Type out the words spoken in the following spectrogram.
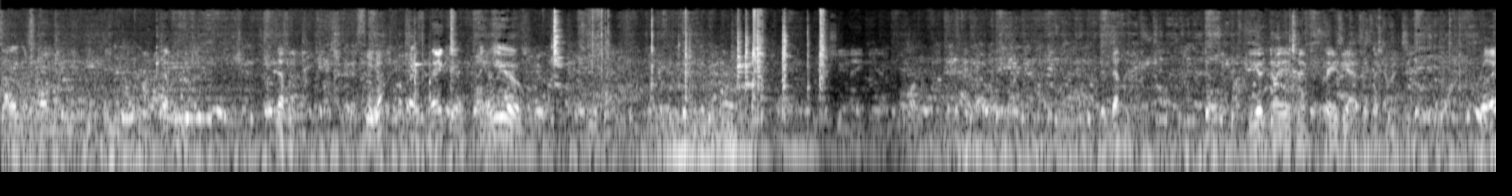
Selling us all you can Definitely. Definitely. Here you go. Thank you. Thank you. Appreciate it. Thank you. Definitely. You have no idea the kind of crazy asses that come in. Really?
